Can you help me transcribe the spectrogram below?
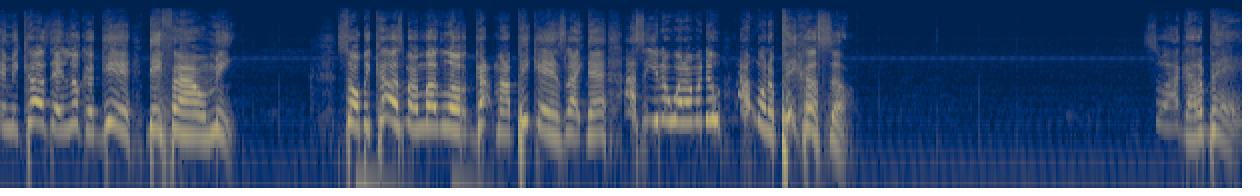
And because they look again, they found me. So because my mother-in-law got my pecans like that, I said, you know what I'm gonna do? I'm gonna pick her some. So I got a bag.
